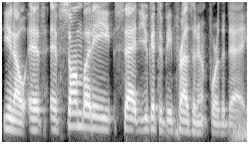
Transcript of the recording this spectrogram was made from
you know, if if somebody said you get to be president for the day,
